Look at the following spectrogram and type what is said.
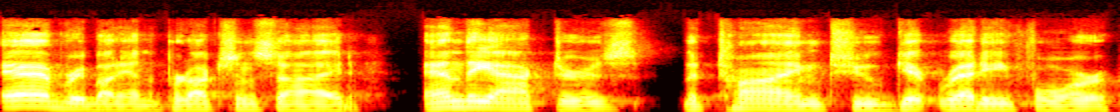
everybody on the production side and the actors the time to get ready for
